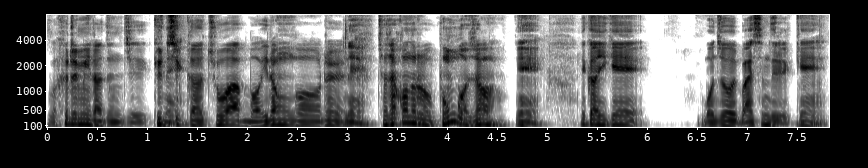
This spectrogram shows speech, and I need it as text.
뭐 흐름이라든지 규칙과 조합 뭐 이런 거를 네. 저작권으로 본 거죠. 예. 그러니까 이게 먼저 말씀드릴 게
